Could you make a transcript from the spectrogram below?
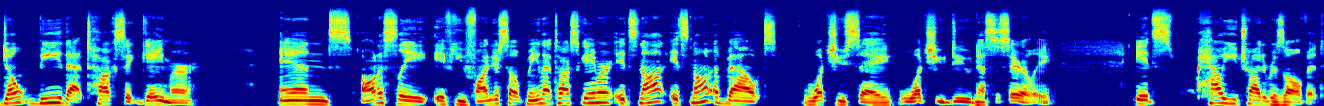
Don't be that toxic gamer. And honestly, if you find yourself being that toxic gamer, it's not it's not about what you say, what you do necessarily. It's how you try to resolve it,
